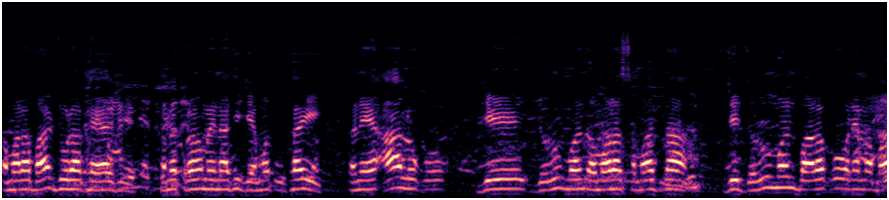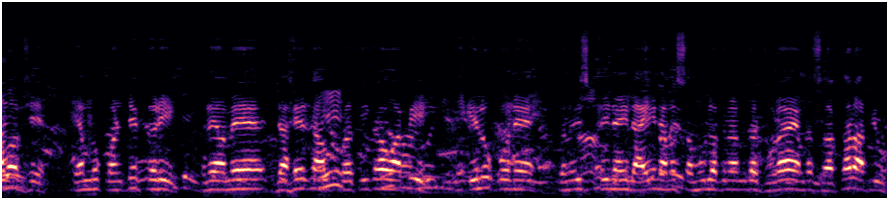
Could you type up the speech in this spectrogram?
અમારા બાર જોડા થયા છે. અમે ત્રણ મહિનાથી જહેમત ઉઠાવી અને આ લોકો જે જરૂરમંદ અમારા સમાજના જે જરૂરમંદ બાળકો અને એમના મા બાપ છે એમનો કોન્ટેક કરી અને અમે જાહેરના પ્રતિક્રિયાઓ આપી એ લોકોને કન્વિન્સ કરીને અહીં લાવીને અમે સમૂહ લગ્ન અંદર જોડાયા એમને સહકાર આપ્યું.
